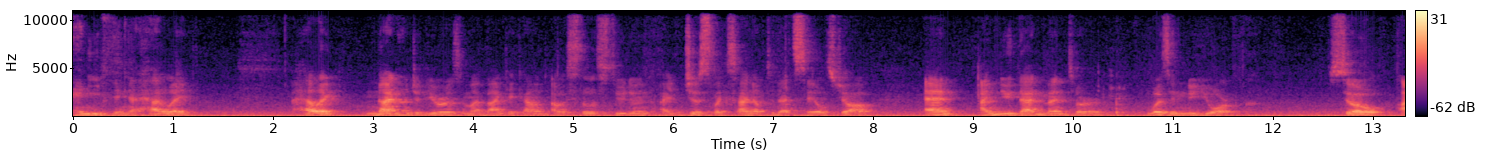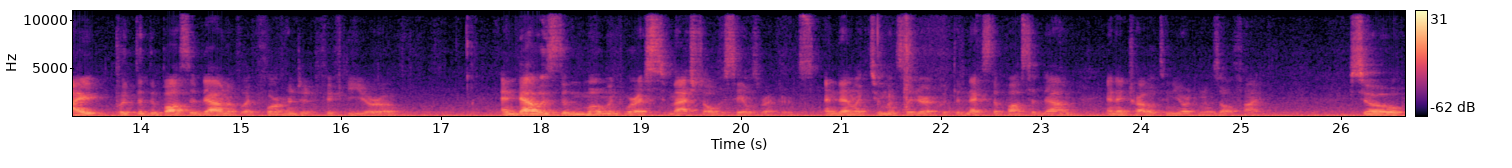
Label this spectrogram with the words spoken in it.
anything. I had like, I had like 900 euros in my bank account. I was still a student. I just like signed up to that sales job, and I knew that mentor was in New York. So I put the deposit down of like 450 euro, and that was the moment where I smashed all the sales records. And then like two months later, I put the next deposit down, and I traveled to New York, and it was all fine. So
